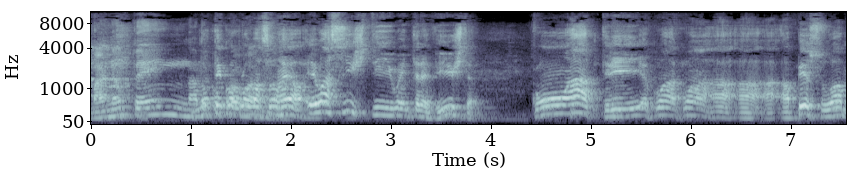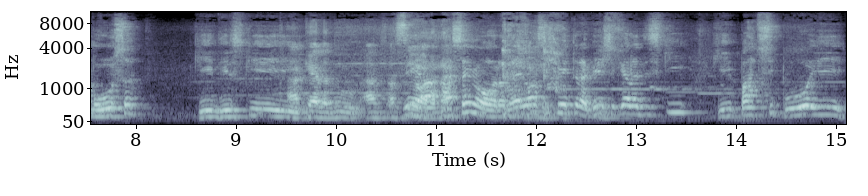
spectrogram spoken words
mas não tem nada Não tem comprovação não. real. Eu assisti uma entrevista com a atriz, com a, com a, a, a- a pessoa, a moça, que disse que. Aquela do. A, a Sim, senhora, a, né? a senhora, né? Eu assisti uma entrevista que ela disse que, que participou e,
